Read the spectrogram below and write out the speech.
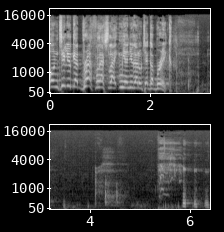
until you get breathless like me and you got to take a break.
